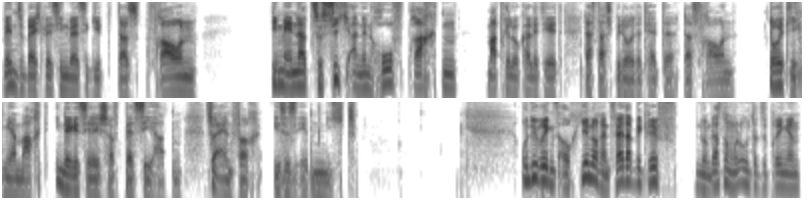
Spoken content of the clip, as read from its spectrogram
wenn zum Beispiel es Hinweise gibt, dass Frauen die Männer zu sich an den Hof brachten, Matrilokalität, dass das bedeutet hätte, dass Frauen deutlich mehr Macht in der Gesellschaft per se hatten. So einfach ist es eben nicht. Und übrigens auch hier noch ein zweiter Begriff, nur um das nochmal unterzubringen.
